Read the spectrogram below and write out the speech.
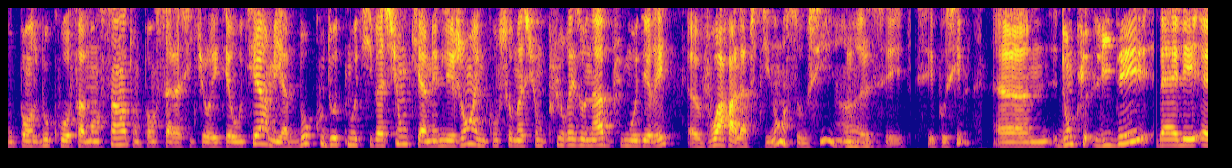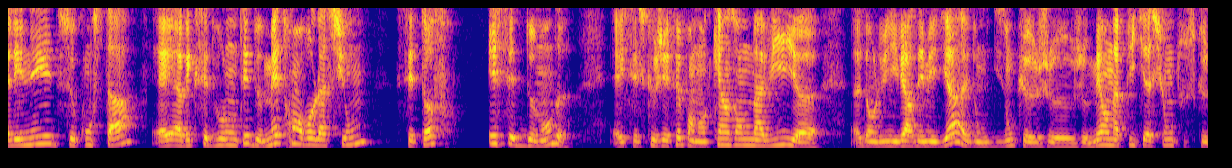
on pense beaucoup aux femmes enceintes, on pense à la sécurité routière, mais il y a beaucoup d'autres motivations qui amènent les gens à une consommation plus raisonnable, plus modérée, euh, voire à l'abstinence aussi, hein, mhm. c'est possible. donc l'idée, ben, elle, est, elle est née de ce constat, et avec cette volonté de mettre en relation cette offre et cette demande, et c'est ce que j'ai fait pendant 15 ans de ma vie euh, dans l'univers des médias. Et donc, disons que je, mets en application tout ce que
